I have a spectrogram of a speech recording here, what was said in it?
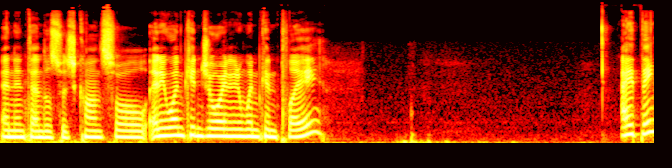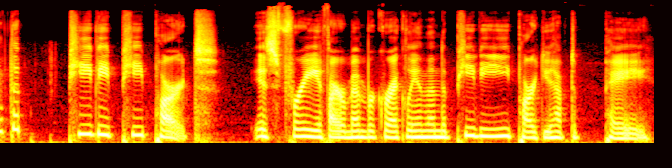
and Nintendo Switch console. Anyone can join, anyone can play. I think the PvP part is free if I remember correctly, and then the PvE part you have to pay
